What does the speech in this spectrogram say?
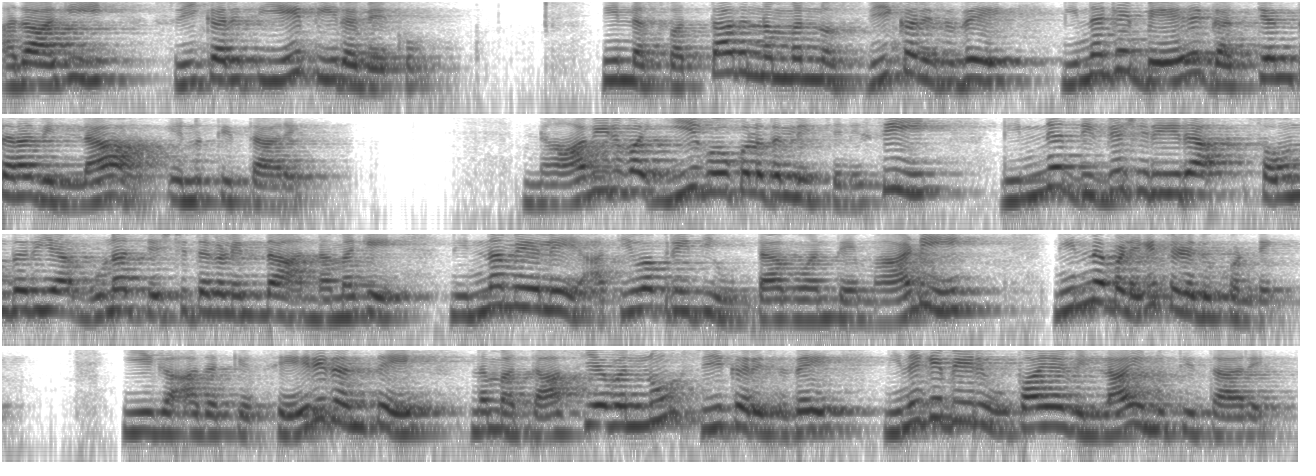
ಅದಾಗಿ ಸ್ವೀಕರಿಸಿಯೇ ತೀರಬೇಕು. ನಿನ್ನ ಸ್ವತ್ತಾದ ನಮ್ಮನ್ನು ಸ್ವೀಕರಿಸದೆ ನಿನಗೆ ಬೇರೆ ಗತ್ಯಂತರವಿಲ್ಲ ಎನ್ನುತ್ತಿದ್ದಾರೆ. ನಾವಿರುವ ಈ ಗೋಕುಲದಲ್ಲಿ ಜನಿಸಿ ನಿನ್ನ ದಿವ್ಯ ಶರೀರ ಸೌಂದರ್ಯ ಗುಣ ಚೇಷ್ಟಿತಗಳಿಂದ ನಮಗೆ ನಿನ್ನ ಮೇಲೆ ಅತೀವ ಪ್ರೀತಿ ಉಂಟಾಗುವಂತೆ ಮಾಡಿ ನಿನ್ನ ಬಳಿಗೆ ಸೆಳೆದುಕೊಂಡೆ. ಈಗ ಅದಕ್ಕೆ ಸೇರಿದಂತೆ ನಮ್ಮ ದಾಸ್ಯವನ್ನೂ ಸ್ವೀಕರಿಸದೆ ನಿನಗೆ ಬೇರೆ ಉಪಾಯವಿಲ್ಲ ಎನ್ನುತ್ತಿದ್ದಾರೆ.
